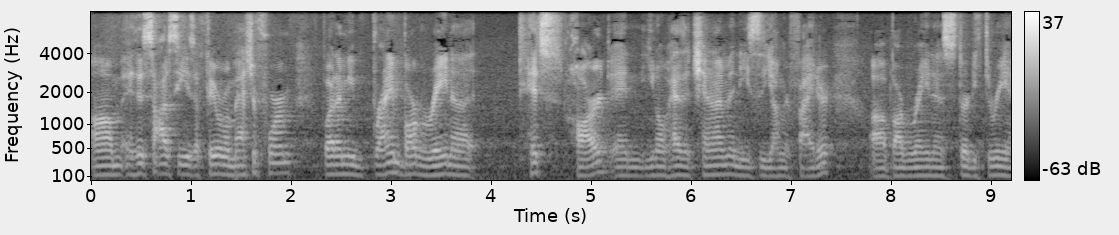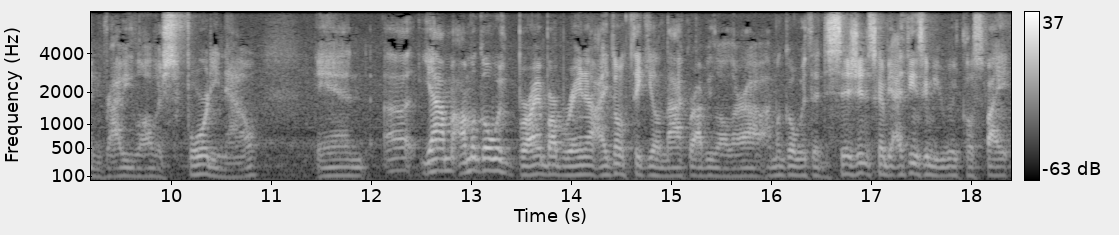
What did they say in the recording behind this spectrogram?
Um, and this obviously is a favorable matchup for him. But I mean, Brian Barberena hits hard and you know has a chin on him. and He's the younger fighter. Uh, Barberena is 33 and Robbie Lawler's 40 now. And uh, yeah, I'm, I'm gonna go with Brian Barberena. I don't think he'll knock Robbie Lawler out. I'm gonna go with a decision. It's gonna be. I think it's gonna be a really close fight.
